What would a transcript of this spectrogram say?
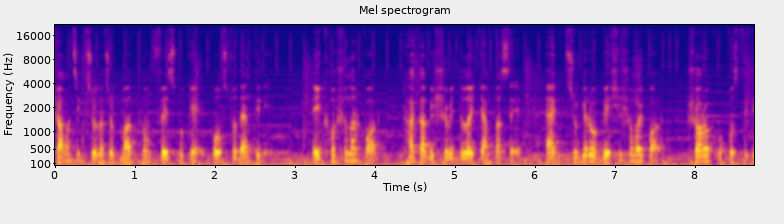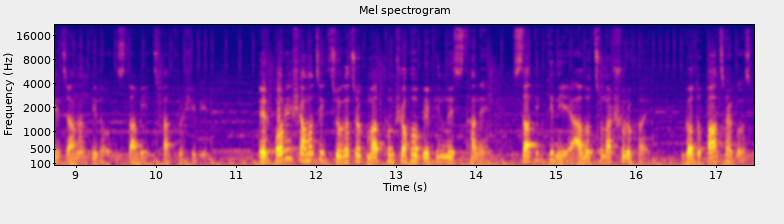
সামাজিক যোগাযোগ মাধ্যম ফেসবুকে পোস্টও দেন তিনি। এই ঘোষণার পর ঢাকা বিশ্ববিদ্যালয় ক্যাম্পাসে এক যুগেরও বেশি সময় পর সরব উপস্থিতি জানান দিল ইসলামী ছাত্র শিবির। এরপরই সামাজিক যোগাযোগ মাধ্যম সহ বিভিন্ন স্থানে সাদিককে নিয়ে আলোচনা শুরু হয়। গত পাঁচ আগস্ট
